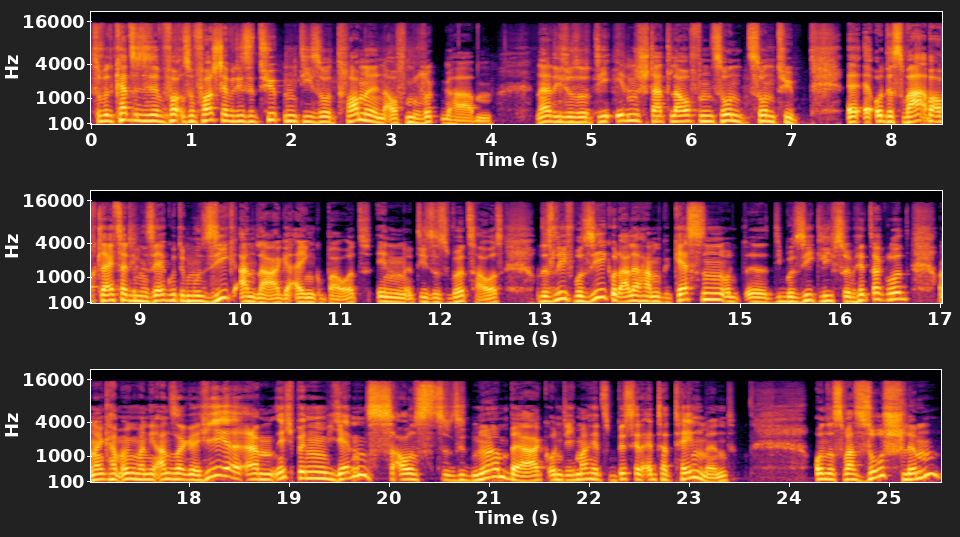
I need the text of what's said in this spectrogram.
So kannst du dir so vorstellen wie diese Typen, die so Trommeln auf dem Rücken haben. Ne, die so die Innenstadt laufen, so ein, so ein Typ. Äh, äh, und es war aber auch gleichzeitig eine sehr gute Musikanlage eingebaut in dieses Wirtshaus. Und es lief Musik und alle haben gegessen und äh, die Musik lief so im Hintergrund. Und dann kam irgendwann die Ansage, hier, ähm, ich bin Jens aus Nürnberg und ich mache jetzt ein bisschen Entertainment. Und es war so schlimm,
